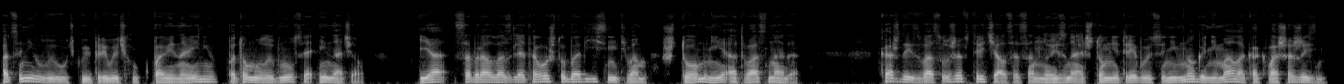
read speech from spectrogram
оценил выучку и привычку к повиновению, потом улыбнулся и начал. «Я собрал вас для того, чтобы объяснить вам, что мне от вас надо. Каждый из вас уже встречался со мной и знает, что мне требуется ни много ни мало, как ваша жизнь.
